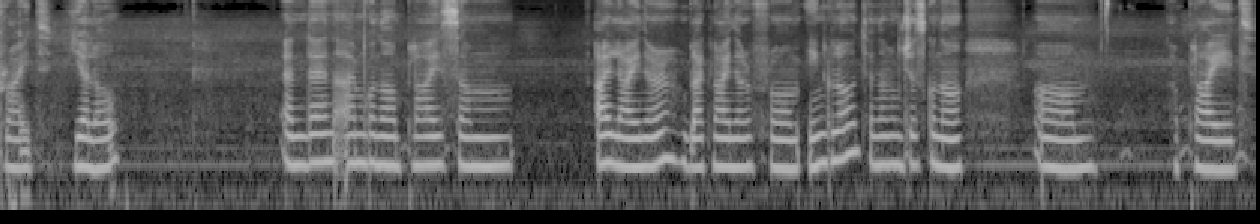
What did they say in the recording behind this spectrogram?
bright yellow. And then I'm gonna apply some eyeliner black liner from Inglot and I'm just gonna um, apply it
